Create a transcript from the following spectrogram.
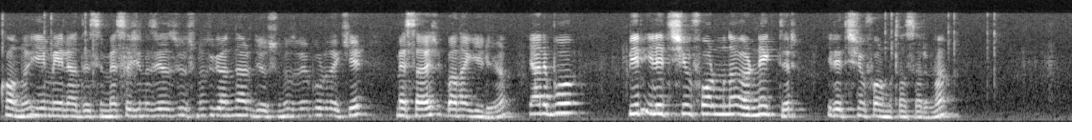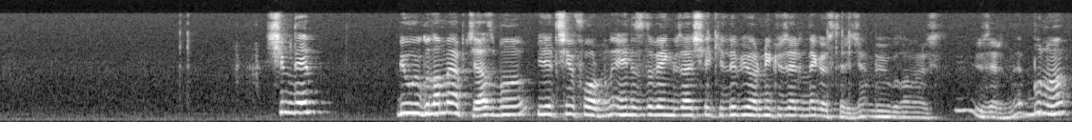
konu, e-mail adresi, mesajınızı yazıyorsunuz, gönder diyorsunuz ve buradaki mesaj bana geliyor. Yani bu bir iletişim formuna örnektir. İletişim formu tasarımı. Şimdi bir uygulama yapacağız. Bu iletişim formunu en hızlı ve en güzel şekilde bir örnek üzerinde göstereceğim. Bir uygulama üzerinde. Bunu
